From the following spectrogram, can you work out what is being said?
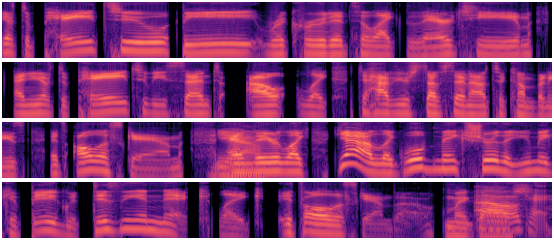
You have to pay to be recruited to like their team, and you have to pay to be sent out, like to have your stuff sent out to companies. It's all a scam. Yeah. And they're like, yeah, like we'll make sure that you make it big with Disney and Nick. Like it's all a scam though. oh my oh, gosh. Oh, okay.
